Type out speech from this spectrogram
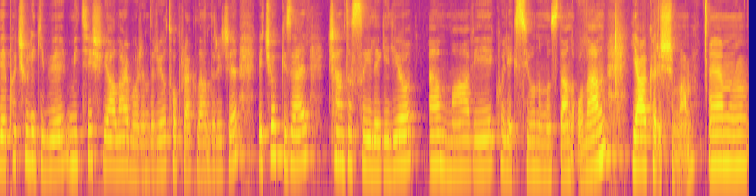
ve Patchouli gibi müthiş yağlar barındırıyor. Topraklandırıcı ve çok güzel çantasıyla geliyor. Mavi koleksiyonumuzdan olan yağ karışımı. Um,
